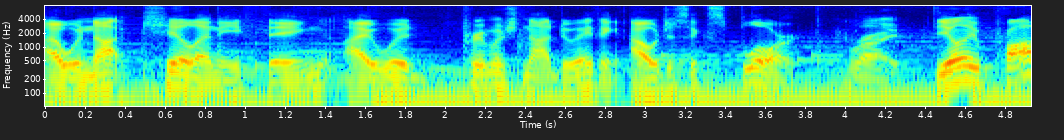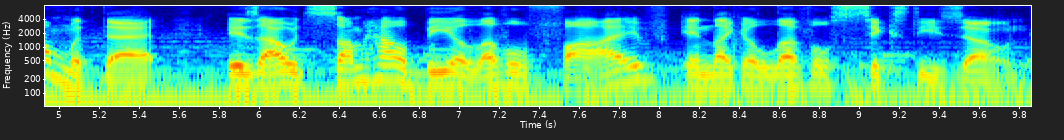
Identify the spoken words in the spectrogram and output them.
I would not kill anything. I would pretty much not do anything. I would just explore. Right. The only problem with that is I would somehow be a level five in like a level 60 zone.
